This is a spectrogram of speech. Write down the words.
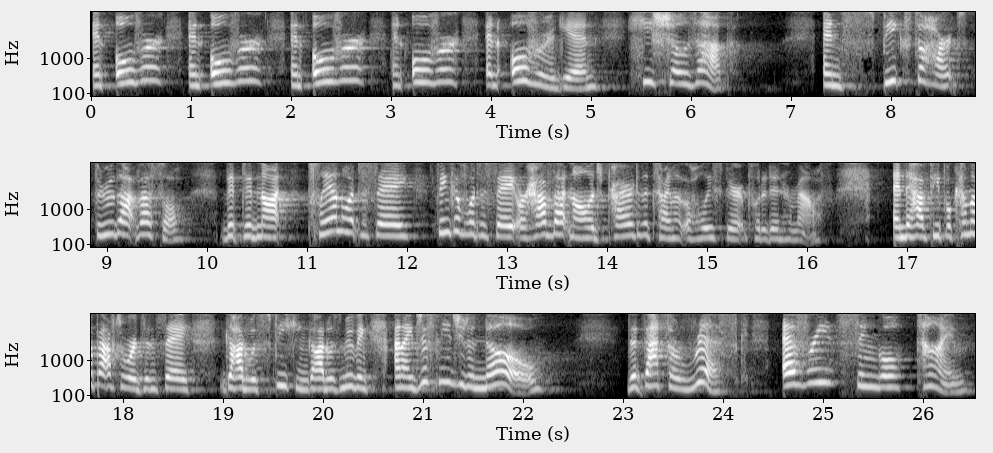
And over and over and over and over and over again, he shows up and speaks to hearts through that vessel that did not plan what to say, think of what to say, or have that knowledge prior to the time that the Holy Spirit put it in her mouth. And to have people come up afterwards and say, God was speaking, God was moving. And I just need you to know that that's a risk every single time.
